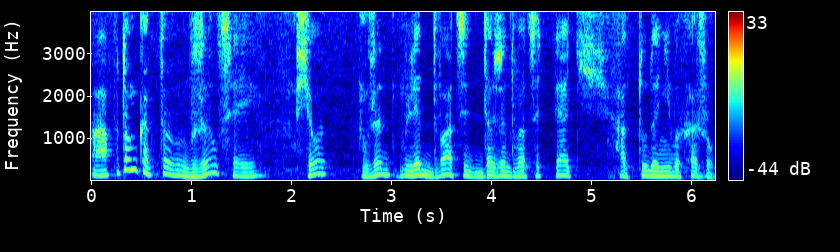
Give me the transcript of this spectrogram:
а потом как-то вжился, и все. Уже лет 20, даже 25 оттуда не выхожу.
